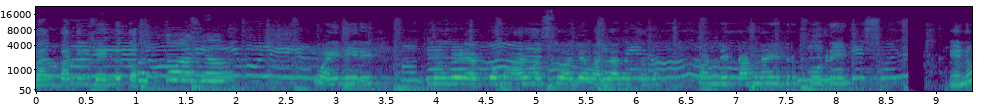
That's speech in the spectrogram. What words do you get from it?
ಬಂದ್ ಬಂದ್ ಇಲ್ಲಿ ವೈನಿರಿ ವೈನಿ ರೀ ಮಗಳು ಯಾಕೋ ಭಾಳ ಹಸು ಆಗ್ಯಾವ ಅಲ್ಲಾಗತ್ತದ ಒಂದಿಟ್ಟು ಅನ್ನ ಇದ್ರ ಕೊಡ್ರಿ. ಏನು?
